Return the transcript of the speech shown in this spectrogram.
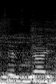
places, guys.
